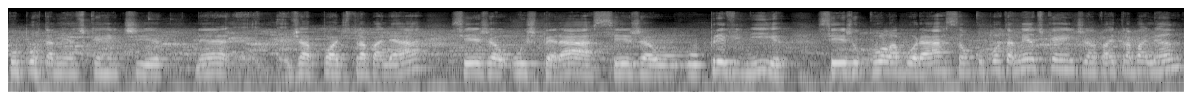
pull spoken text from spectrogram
comportamentos que a gente né, já pode trabalhar, seja o esperar, seja o, o prevenir, seja o colaborar, são comportamentos que a gente já vai trabalhando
